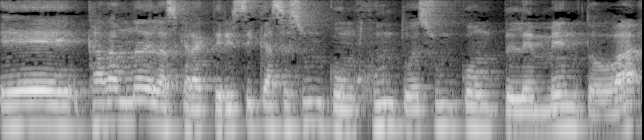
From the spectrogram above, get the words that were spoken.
eh, cada una de las características es un conjunto, es un complemento, ¿va?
